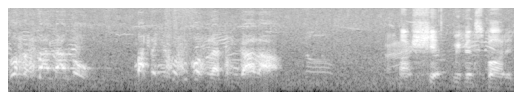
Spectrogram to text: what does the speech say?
¡Los están dando! ¡Maten esos hijos de la chingada! Ah shit, we've been spotted.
